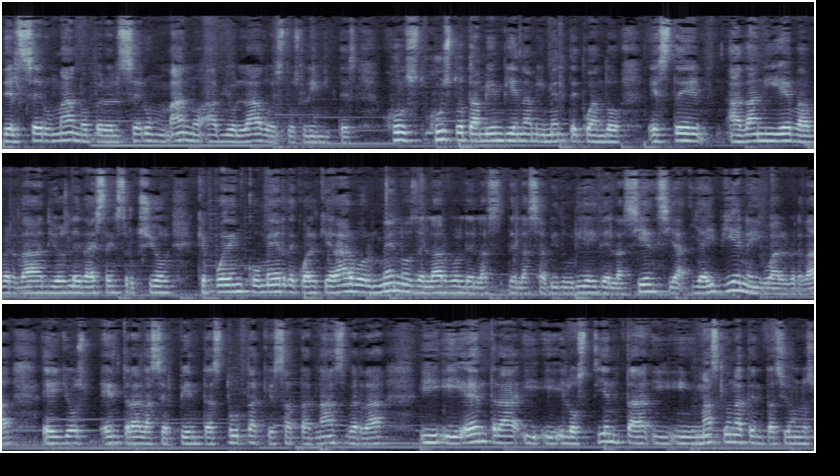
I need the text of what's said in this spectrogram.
del ser humano, pero el ser humano ha violado estos límites. justo también viene a mi mente cuando este Adán y Eva, ¿verdad? Dios le da esta instrucción que pueden comer de cualquier árbol menos del árbol de, las, de la sabiduría y de la ciencia. Y ahí viene igual, ¿verdad? Ellos entra la serpiente astuta que es Satanás, ¿verdad? Y, entra y, los tienta y, más que una tentación los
